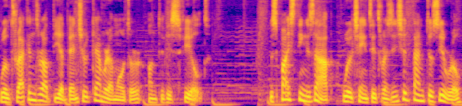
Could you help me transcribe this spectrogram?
We'll drag and drop the adventure camera motor onto this field. To spice things up, we'll change the transition time to 0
